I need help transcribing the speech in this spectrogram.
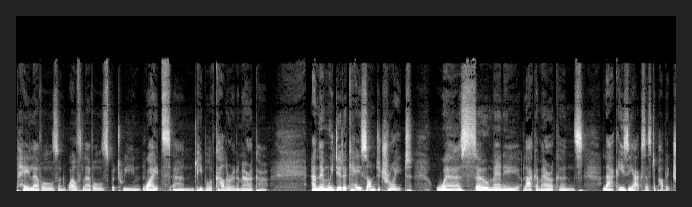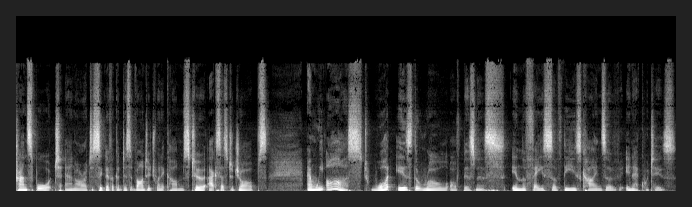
pay levels and wealth levels between whites and people of color in America. And then we did a case on Detroit, where so many Black Americans lack easy access to public transport and are at a significant disadvantage when it comes to access to jobs. And we asked, what is the role of business in the face of these kinds of inequities?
